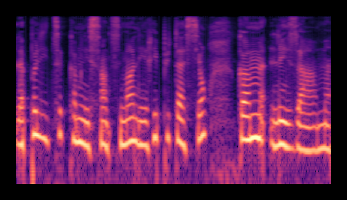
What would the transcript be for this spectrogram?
la politique comme les sentiments, les réputations comme les âmes.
